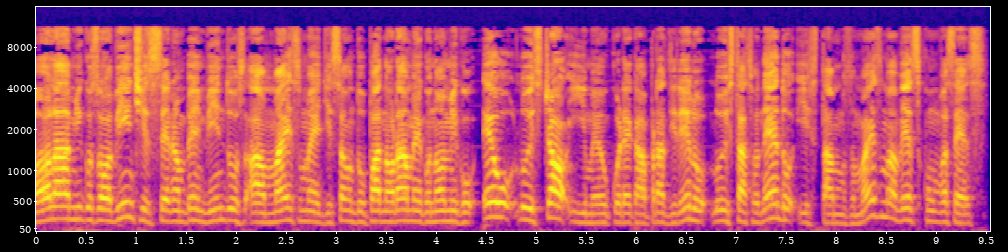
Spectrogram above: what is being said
Olá, amigos ouvintes, sejam bem-vindos a mais uma edição do Panorama Econômico. Eu, Luiz Chao, e meu colega brasileiro, Luiz Tassonedo, estamos mais uma vez com vocês.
